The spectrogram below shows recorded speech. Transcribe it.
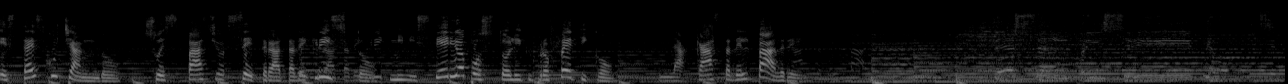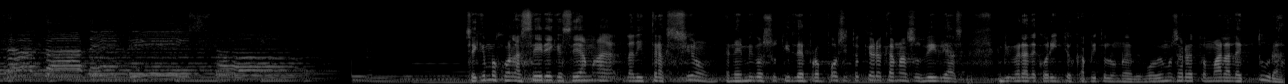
está escuchando su espacio Se trata de Cristo, Ministerio Apostólico y Profético, la Casa del Padre. Desde el principio se trata de Cristo. Seguimos con la serie que se llama La distracción, enemigo sutil de propósito. Quiero que abran sus Biblias en 1 Corintios capítulo 9. Volvemos a retomar la lectura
